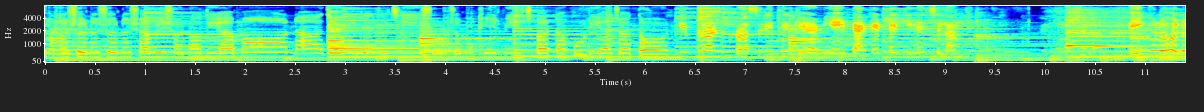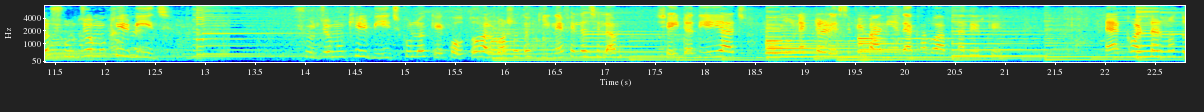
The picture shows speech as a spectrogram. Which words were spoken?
শোনো শোনো শোনো, সবে শোনো দিয়া মন। আজ আমি রেখেছি সূর্যমুখীর বীজ কাটা করিয়া যতন। ফ্লিপকার্ট গ্রসারি থেকে আমি এই প্যাকেটটা কিনেছিলাম। এইগুলো হলো সূর্যমুখীর বীজ। সূর্যমুখীর বীজগুলোকে কৌতূহলবশত কিনে ফেলেছিলাম। সেইটা দিয়েই আজ নতুন একটা রেসিপি বানিয়ে দেখাবো আপনাদেরকে। এক ঘণ্টার মতো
